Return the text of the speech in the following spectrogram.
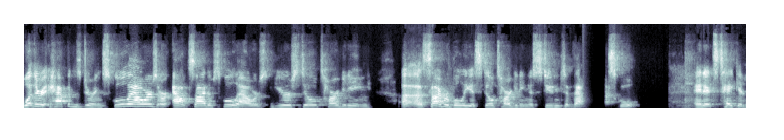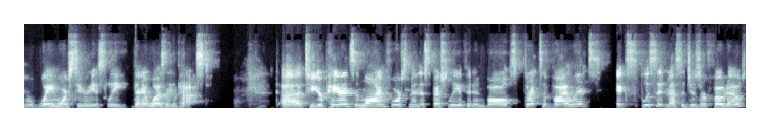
Whether it happens during school hours or outside of school hours, you're still targeting a, a cyberbully is still targeting a student of that school. And it's taken way more seriously than it was in the past. Uh, to your parents and law enforcement, especially if it involves threats of violence, explicit messages or photos,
